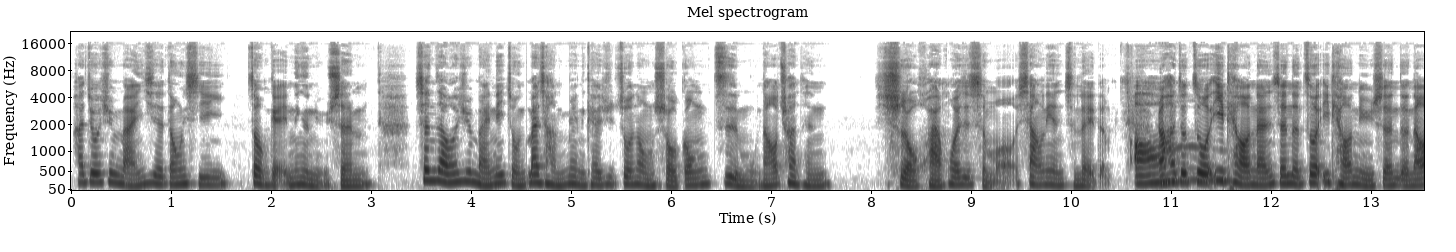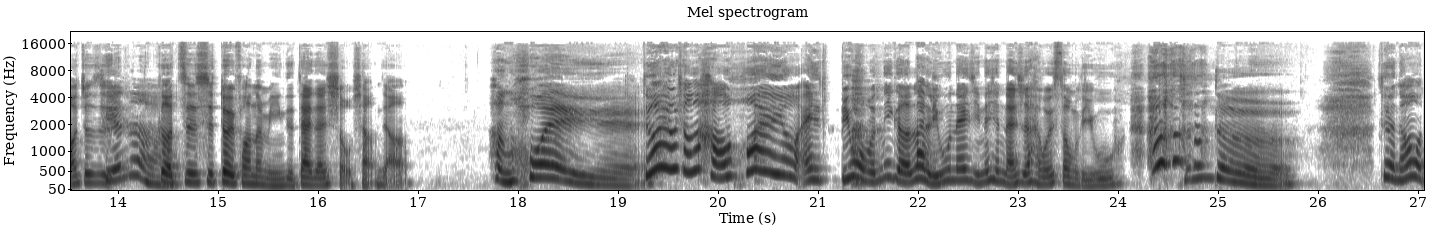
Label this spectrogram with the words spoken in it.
他就会去买一些东西送给那个女生，甚至会去买那种卖场里面你可以去做那种手工字母，然后串成。手环或者是什么项链之类的，oh. 然后他就做一条男生的，做一条女生的，然后就是各自是对方的名字戴在手上，这样很会耶。对，我想说好会哦，哎，比我们那个烂礼物那一集那些男生还会送礼物，真的。对，然后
